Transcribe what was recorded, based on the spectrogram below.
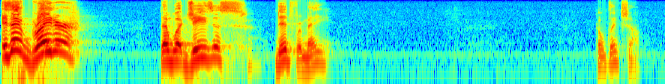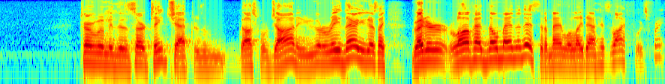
Is it greater than what Jesus did for me? Don't think so. Turn with me to the 13th chapter of the Gospel of John, and you're going to read there. You're going to say, Greater love hath no man than this, that a man will lay down his life for his friends.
